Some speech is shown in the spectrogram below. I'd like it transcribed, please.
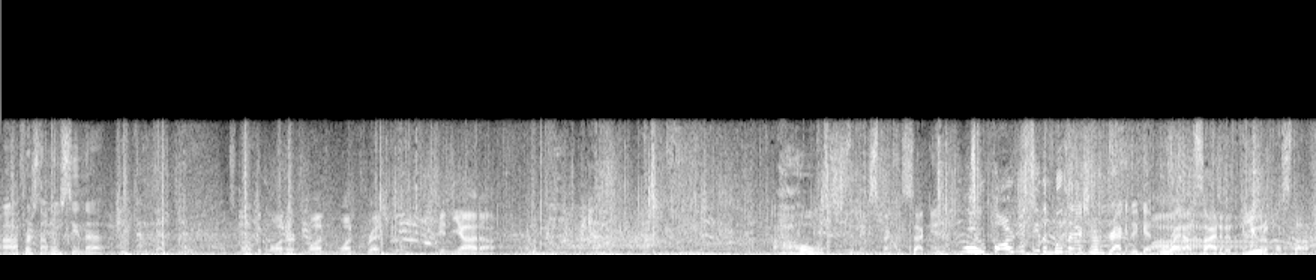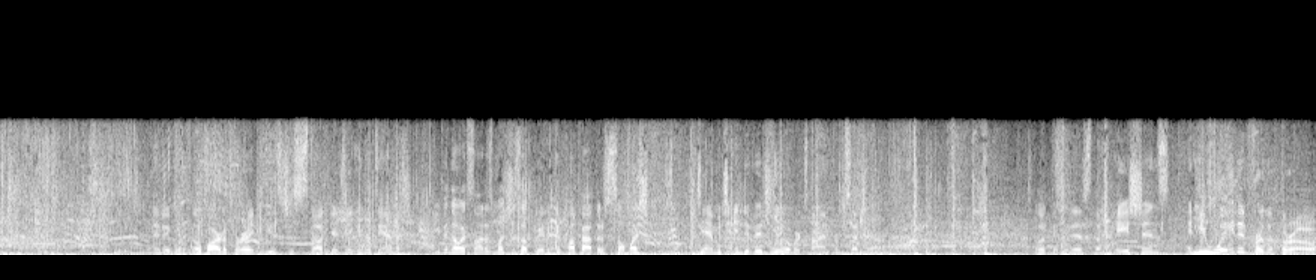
Ah, first time we've seen that. The corner, 1-1 pressure. Pinata. Oh, just didn't expect a second. Too far. You see the movement action from Dragon to get right outside of it? Beautiful stuff. Nivik with no bar to break. He's just stuck here taking the damage. Even though it's not as much as Upgraded can pump out, there's so much damage individually over time from Cetrion. Look at this, the patience. And he waited for the throw.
